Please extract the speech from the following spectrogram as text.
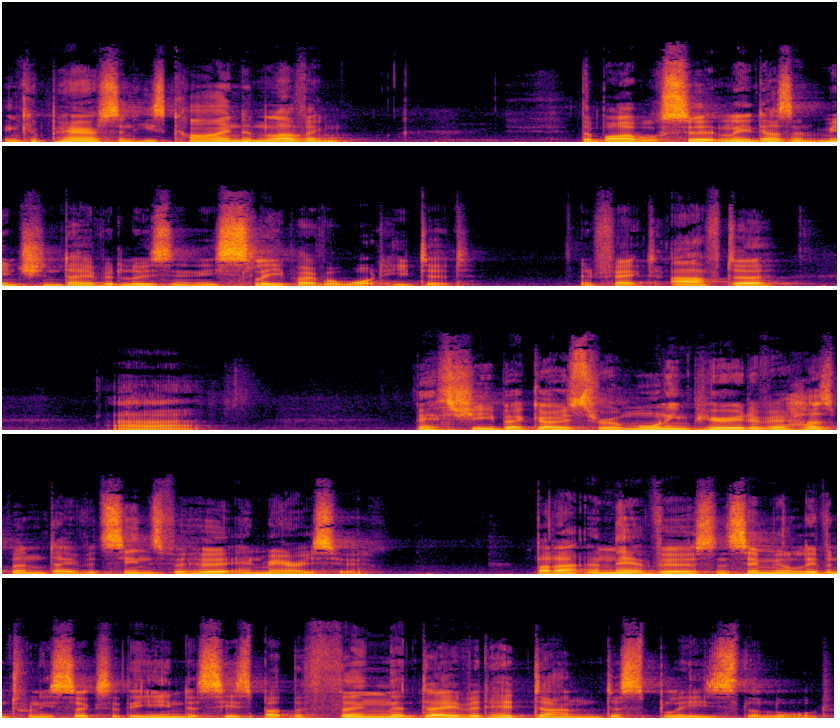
in comparison, he's kind and loving the Bible certainly doesn't mention David losing any sleep over what he did. In fact, after uh, Bathsheba goes through a mourning period of her husband, David sends for her and marries her. But uh, in that verse, in Samuel 11:26 at the end, it says, "But the thing that David had done displeased the Lord."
